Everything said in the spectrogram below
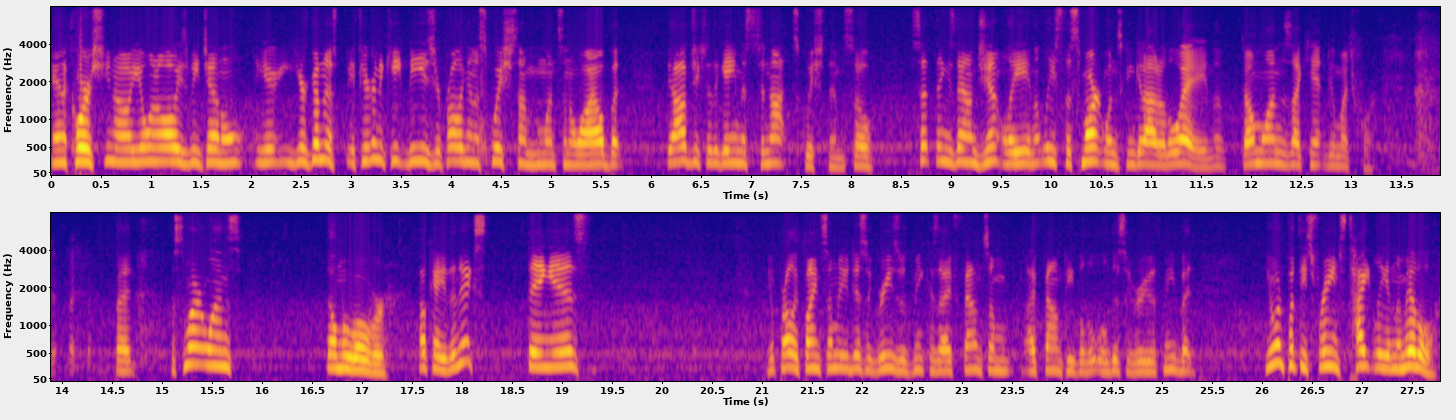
And of course, you know, you want to always be gentle. You're, you're gonna, if you're gonna keep bees, you're probably gonna squish some once in a while, but the object of the game is to not squish them. So set things down gently, and at least the smart ones can get out of the way. The dumb ones, I can't do much for. but the smart ones, they'll move over. Okay, the next thing is, You'll probably find somebody who disagrees with me because I've found some, I've found people that will disagree with me, but you want to put these frames tightly in the middle.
